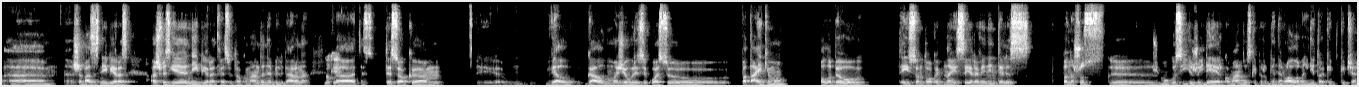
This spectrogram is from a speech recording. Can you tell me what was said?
uh, Šabazas Neipieras. Aš visgi Neipierą atvesiu tavo komandą, ne Billy Baroną. Okay. Ties, tiesiog um, vėl gal mažiau rizikuosiu pataikymu, o labiau eisiu ant to, kad, na, jisai yra vienintelis panašus e, žmogus į žaidėją ir komandos kaip ir generolo valdytoją, kaip, kaip čia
